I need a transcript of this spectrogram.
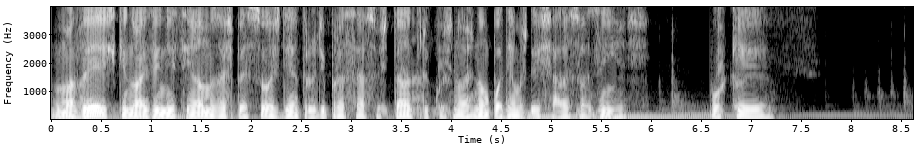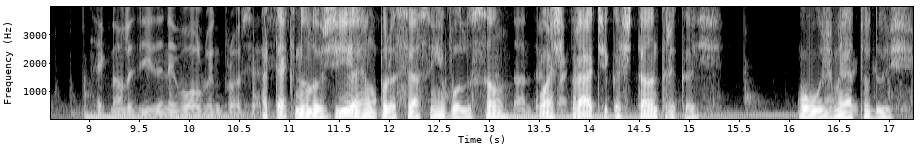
Uma vez que nós iniciamos as pessoas dentro de processos tântricos, nós não podemos deixá-las sozinhas, porque a tecnologia é um processo em evolução com as práticas tântricas ou os métodos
